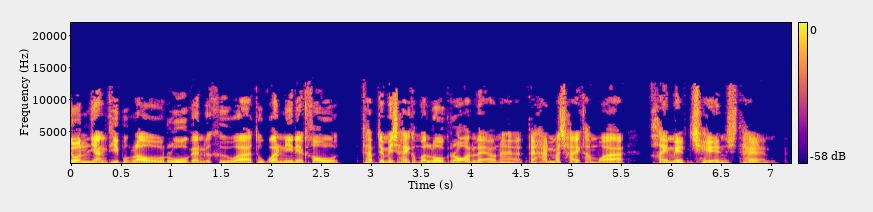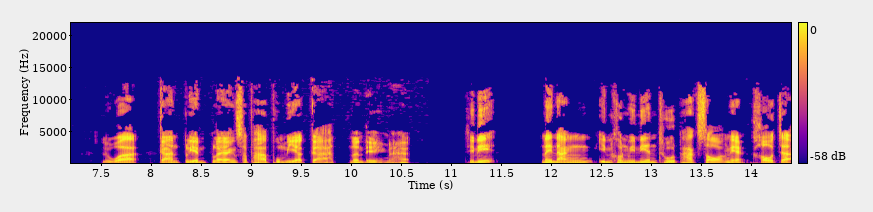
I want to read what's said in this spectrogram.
จนอย่างที่พวกเรารู้กันก็คือว่าทุกวันนี้เนี่ยเขาแทบจะไม่ใช้คำว่าโลกร้อนแล้วนะฮะแต่หันมาใช้คำว่า climate change แทน หรือว่าการเปลี่ยนแปลงสภาพภูมิอากาศนั่นเองนะฮะทีนี้ในหนัง Inconvenient Truth ภาค 2 เนี่ยเขาจะ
